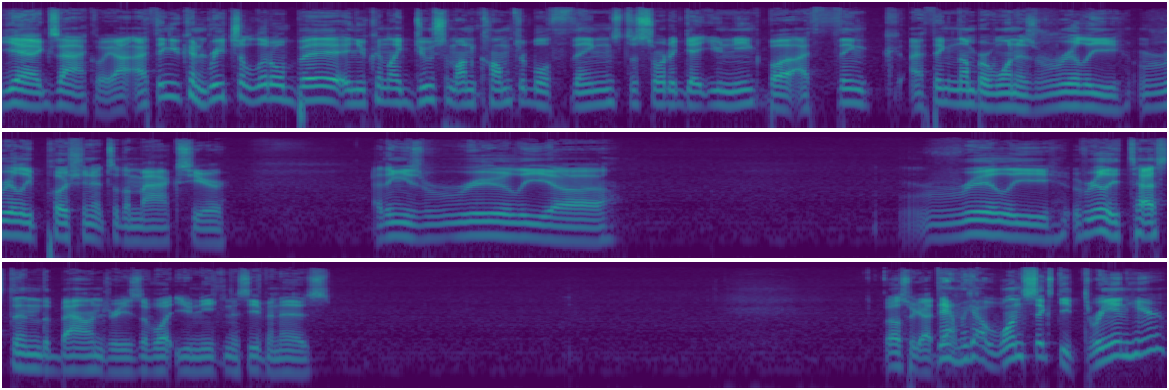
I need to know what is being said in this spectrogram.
Yeah, exactly. I, think you can reach a little bit and you can like do some uncomfortable things to sort of get unique, but I think I think number one is really, really pushing it to the max here. I think he's really uh really really testing the boundaries of what uniqueness even is. What else we got? Damn, we got 163 in here.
